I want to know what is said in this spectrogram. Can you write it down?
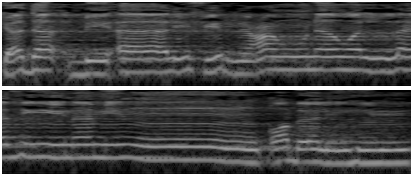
كدأب آل فرعون والذين من قبلهم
